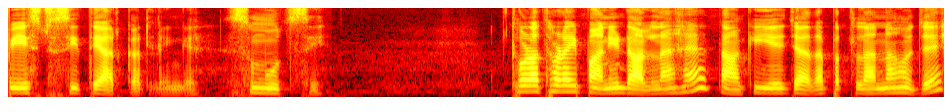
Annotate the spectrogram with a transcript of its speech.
पेस्ट सी तैयार कर लेंगे, स्मूथ सी। थोड़ा थोड़ा ही पानी डालना है ताकि ये ज़्यादा पतला ना हो जाए।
